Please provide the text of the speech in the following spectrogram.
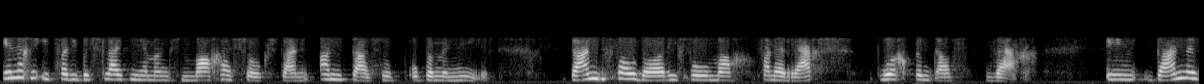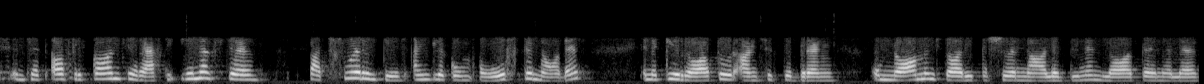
enige iets wat die besluitnemings mag as sulks dan aantas op op 'n manier dan val daardie volmag van 'n regsoogpunt af weg. En dan is in Suid-Afrikaanse reg die enigste pad vorentoe is eintlik om 'n hof te nader en 'n kurator aansoek te bring om namens daardie persoon na hulle doen en late en hulle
